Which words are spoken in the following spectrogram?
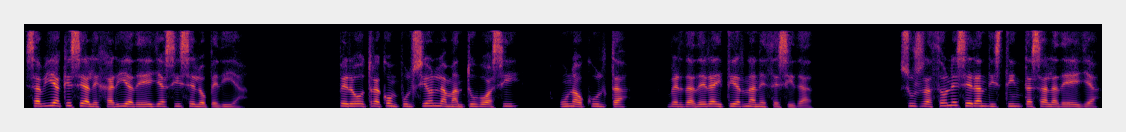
Sabía que se alejaría de ella si se lo pedía. Pero otra compulsión la mantuvo así, una oculta, verdadera y tierna necesidad. Sus razones eran distintas a la de ella,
